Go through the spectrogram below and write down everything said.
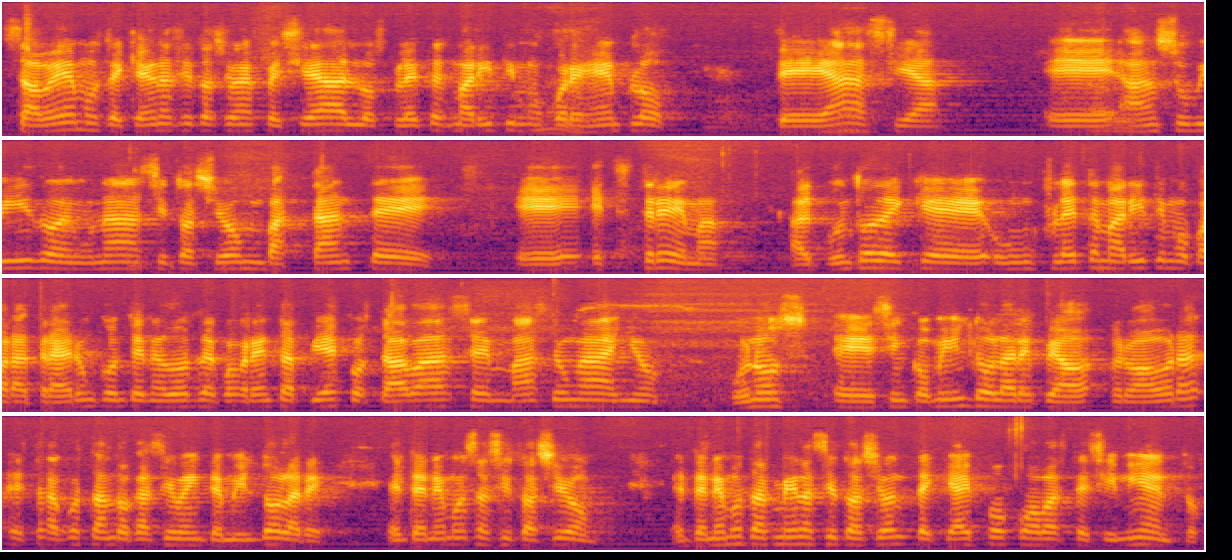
Sabemos de que hay una situación especial, los fletes marítimos, por ejemplo, de Asia, eh, han subido en una situación bastante eh, extrema, al punto de que un flete marítimo para traer un contenedor de 40 pies costaba hace más de un año unos eh, 5 mil dólares, pero ahora está costando casi 20 mil dólares. Entendemos esa situación. Entendemos también la situación de que hay poco abastecimiento,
